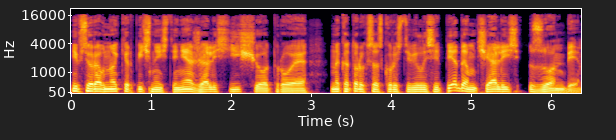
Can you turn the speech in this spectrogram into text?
И все равно к кирпичной стене жались еще трое, на которых со скоростью велосипеда мчались зомби.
